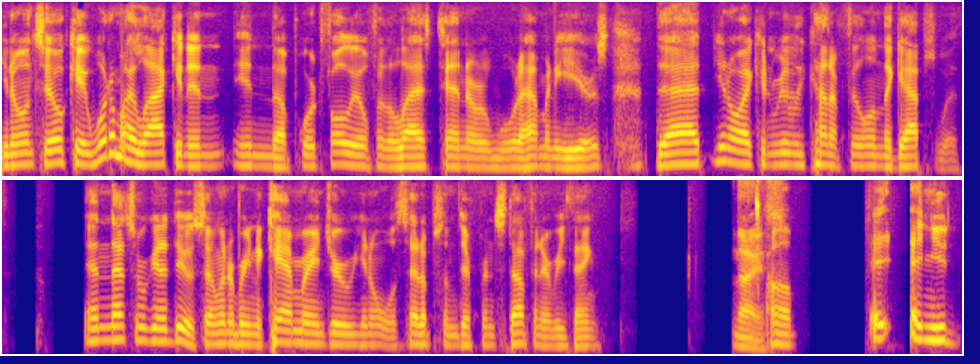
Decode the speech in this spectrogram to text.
you know, and say, okay, what am I lacking in in the portfolio for the last 10 or what, how many years that, you know, I can really kind of fill in the gaps with. And that's what we're going to do. So I'm going to bring the Cam Ranger, you know, we'll set up some different stuff and everything. nice. Um, And you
